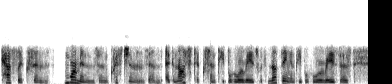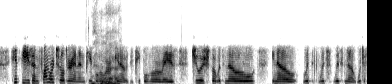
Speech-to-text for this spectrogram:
Catholics and Mormons and Christians and agnostics and people who were raised with nothing and people who were raised as hippies and flower children and people who were you know people who were raised Jewish but with no you know with with with no which is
